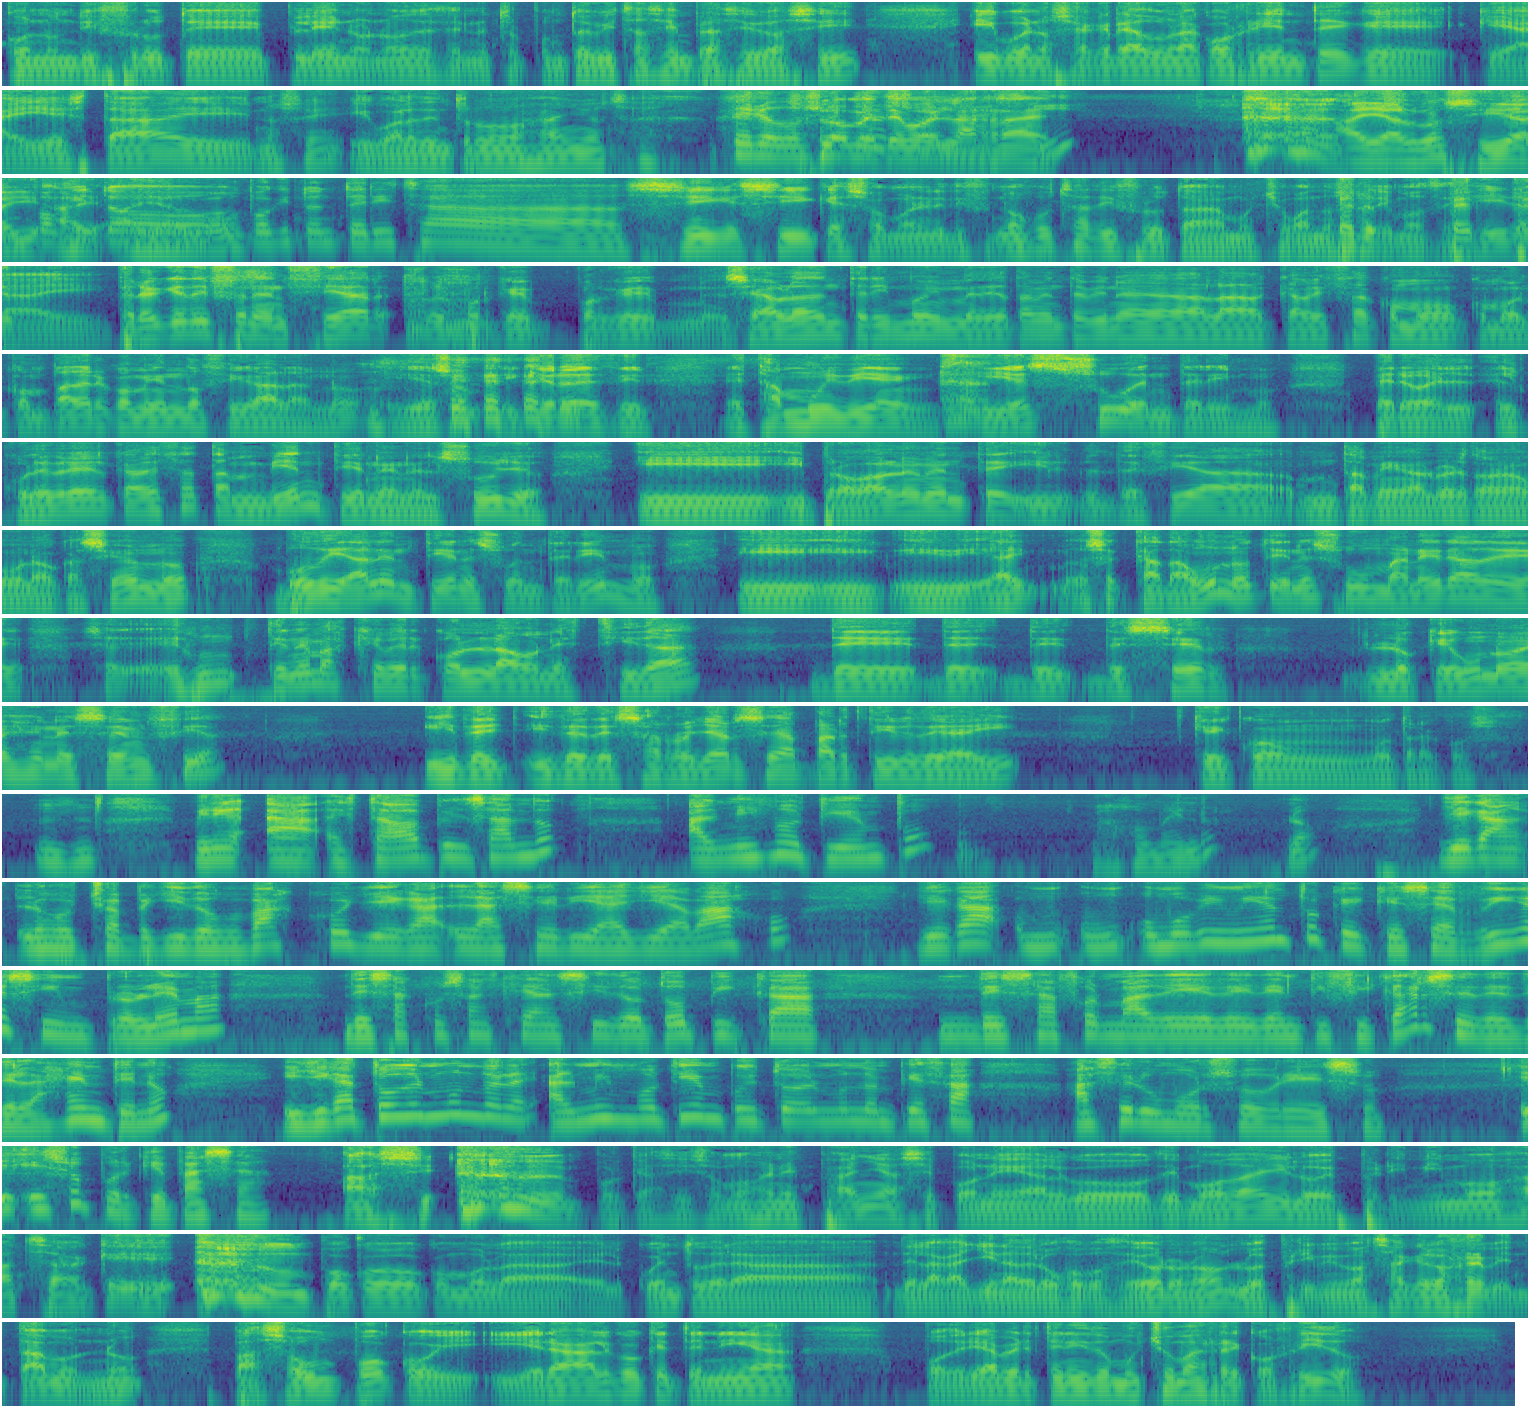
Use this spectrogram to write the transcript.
con un disfrute pleno, ¿no? Desde nuestro punto de vista siempre ha sido así. Y bueno, se ha creado una corriente que, que ahí está y no sé, igual dentro de unos años Pero lo metemos en la RAE. hay algo así, hay, un poquito, algo. Un poquito enterista sí, sí que somos. Nos gusta disfrutar mucho cuando salimos de gira. Pero hay que diferenciar, porque, porque se habla de enterismo e inmediatamente viene a la cabeza como, como el compadre comiendo cigalas, ¿no? Y eso, y quiero decir, está muy bien, y es su enterismo. Pero el, el culebre del cabeza también tienen el suyo. Y, probablemente, y decía también Alberto en alguna ocasión, ¿no? Woody Allen tiene su enterismo. Y, hay, cada uno tiene su manera de es un, tiene más que ver con la honestidad de, ser lo que uno es en esencia y de, desarrollarse a partir de ahí que con otra cosa. Miren, ah, estaba pensando al mismo tiempo, más o menos, ¿no? Llegan los ocho apellidos vascos, llega la serie allí abajo, llega un, movimiento que, que, se ríe sin problema de esas cosas que han sido tópicas, de esa forma de, de identificarse desde la gente, ¿no? Y llega todo el mundo al mismo tiempo y todo el mundo empieza a hacer humor sobre eso. ¿E-, ¿Eso por qué pasa? Porque así somos en España, se pone algo de moda y lo exprimimos hasta que, un poco como el cuento de la, de la gallina de los huevos de oro, ¿no? Lo exprimimos hasta que lo reventamos, ¿no? Pasó un poco y, y era algo que tenía, podría haber tenido mucho más recorrido.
